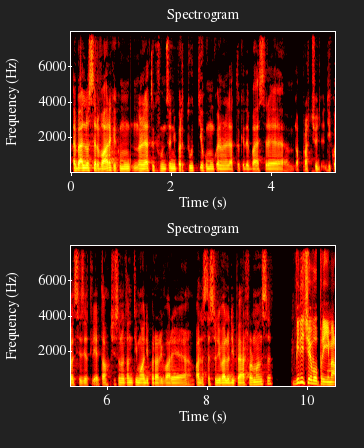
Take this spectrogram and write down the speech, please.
È bello osservare che comunque non è detto che funzioni per tutti o comunque non è detto che debba essere l'approccio di qualsiasi atleta. Ci sono tanti modi per arrivare allo stesso livello di performance vi dicevo prima,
